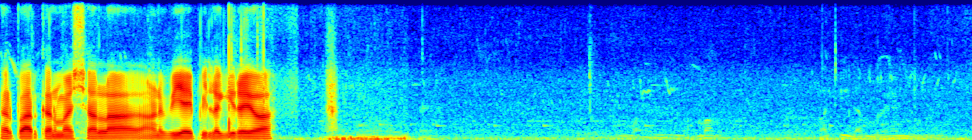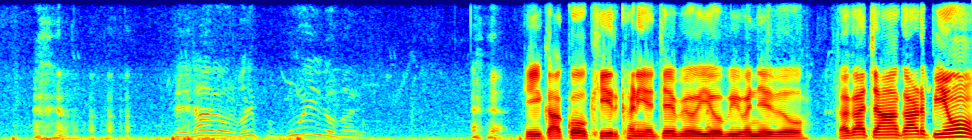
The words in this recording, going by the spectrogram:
ماشاء اللہ ہاں وی آئی پی لگی رہے گا ٹھیک کھیر کھانی اچے پی ون پیکا چا کار پیوں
